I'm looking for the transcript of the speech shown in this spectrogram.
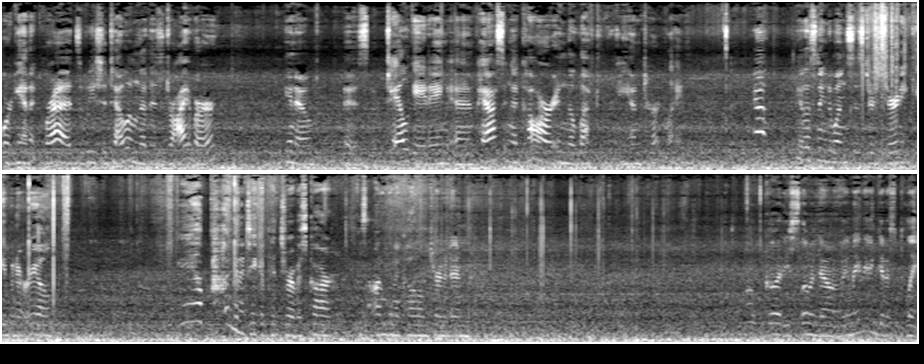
Organic Breads, we should tell him that his driver, you know, is tailgating and passing a car in the left hand turn lane. Yeah, you're listening to One Sister's Journey, keeping it real. Yep, I'm going to take a picture of his car because I'm going to call him, turn it in. Oh, good, he's slowing down. Maybe I can get his plate.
